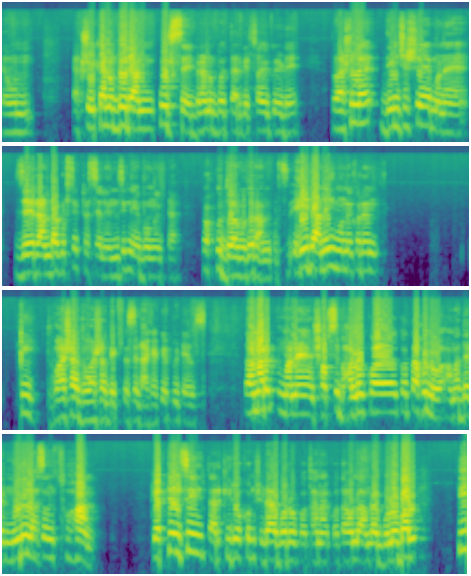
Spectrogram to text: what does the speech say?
যেমন একশো একানব্বই রান করছে, বিরানব্বই টার্গেট ছয় উইকেটে তো আসলে দিন শেষে মানে যে রানটা করছে, একটা চ্যালেঞ্জিং এবং একটা টক্কর দেওয়ার মতো রান করছে। এই রানেই মনে করেন কি ধোয়াশা ধোয়াশা দেখতেছে ঢাকা ক্যাপিটালস তো আমার মানে সবচেয়ে ভালো কথা হলো আমাদের নুরুল হাসান সোহান। ক্যাপ্টেন্সি তার কি রকম সেটা বড় কথা না, কথা হলো আমরা গ্লোবাল কি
